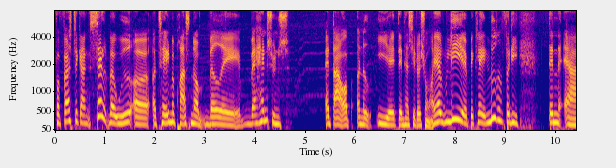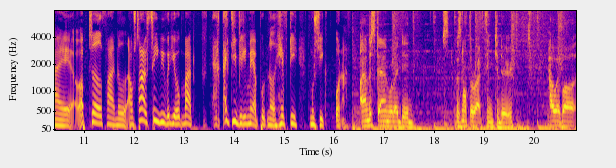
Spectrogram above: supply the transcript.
for første gang selv været ude og, og tale med pressen om, hvad, øh, hvad han synes, at der er op og ned i øh, den her situation. Og jeg vil lige øh, beklage lyden, fordi den er øh, optaget fra noget australsk tv, hvor de åbenbart er rigtig vilde med at putte noget hæftig musik under. I understand what I did was not the right thing to do. However,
